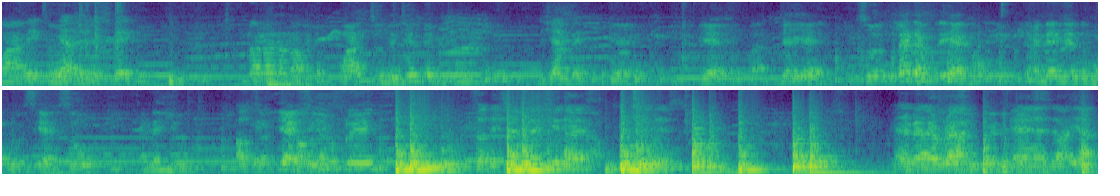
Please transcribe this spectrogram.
One, Big, two, yeah, three. big. No, no, no, no. One, two, the djembe people. The djembe. Yeah, yeah, yeah, yeah. So let them, yeah. And then the, the bongos, yeah. So, and then you. Okay. So, yeah, oh, so yeah. you play. So the djembe, you guys do this. And then the rest will play the bass. And uh, yeah,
